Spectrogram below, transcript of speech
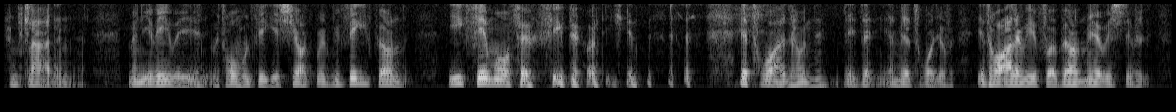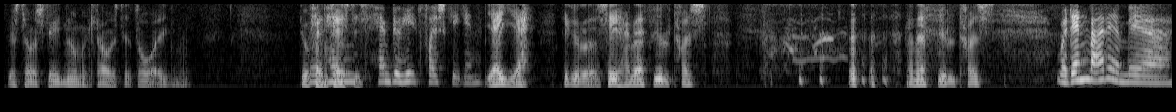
han klarer den. Men jeg ved jeg, jeg tror, hun fik et chok, men vi fik ikke børn. Det gik fem år, før vi fik børn igen. jeg tror, at hun... Det, det, jamen, jeg, tror, det, jeg tror aldrig, vi har fået børn mere, hvis, det, hvis der var sket noget med Claus. Det tror jeg ikke. Men. Det var Men fantastisk. Han, han blev helt frisk igen. Ja, ja. Det kan du da se. Han er fyldt 60. han er fyldt 60. Hvordan var det med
